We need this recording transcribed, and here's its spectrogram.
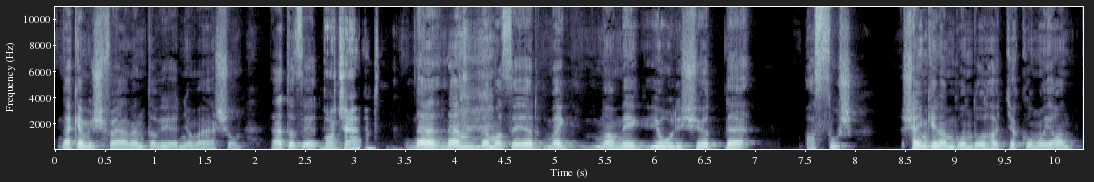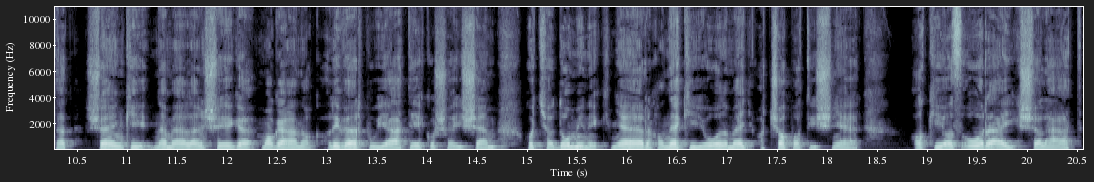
nekem is felment a vérnyomásom. Hát azért... Bocsánat. Ne, nem, nem azért, meg na, még jól is jött, de basszus, senki nem gondolhatja komolyan, tehát senki nem ellensége magának, a Liverpool játékosai sem, hogyha Dominik nyer, ha neki jól megy, a csapat is nyer. Aki az óráig se lát,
